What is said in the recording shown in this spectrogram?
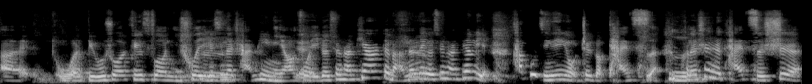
呃，我比如说 Fuseflow，你出了一个新的产品，你要做一个宣传片儿，对吧？那那个宣传片里，它不仅仅有这个台词，可能甚至台词是。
